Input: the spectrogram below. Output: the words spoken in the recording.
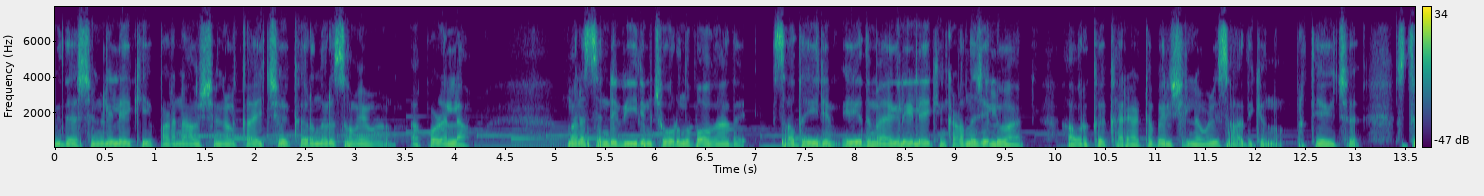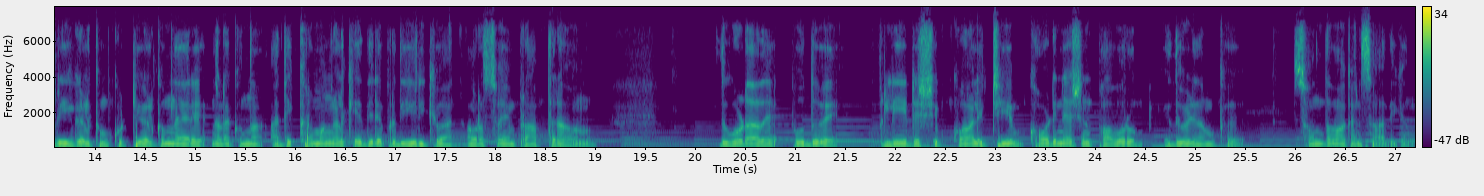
വിദേശങ്ങളിലേക്ക് പഠന ആവശ്യങ്ങൾക്കായി ചേക്കേറുന്ന ഒരു സമയമാണ് അപ്പോഴെല്ലാം. മനസ്സിന്റെ വീര്യം ചോർന്നു പോകാതെ സധൈര്യം ഏത് മേഖലയിലേക്കും കടന്നു ചെല്ലുവാൻ അവർക്ക് കരാട്ട പരിശീലനം വഴി സാധിക്കുന്നു. പ്രത്യേകിച്ച് സ്ത്രീകൾക്കും കുട്ടികൾക്കും നേരെ നടക്കുന്ന അതിക്രമങ്ങൾക്കെതിരെ പ്രതികരിക്കുവാൻ അവർ സ്വയം പ്രാപ്തരാകുന്നു. ഇതുകൂടാതെ പൊതുവെ ലീഡർഷിപ്പ് ക്വാളിറ്റിയും കോർഡിനേഷൻ പവറും ഇതുവഴി നമുക്ക് സ്വന്തമാക്കാൻ സാധിക്കുന്നു.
